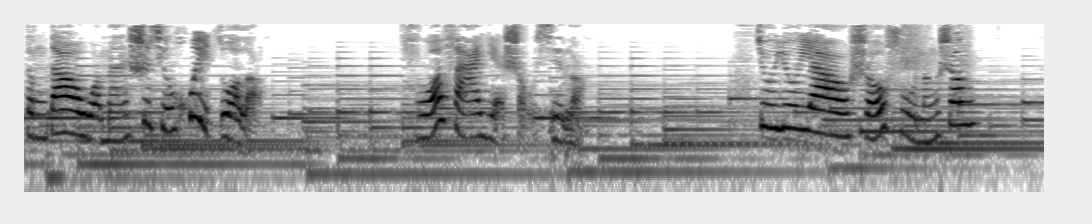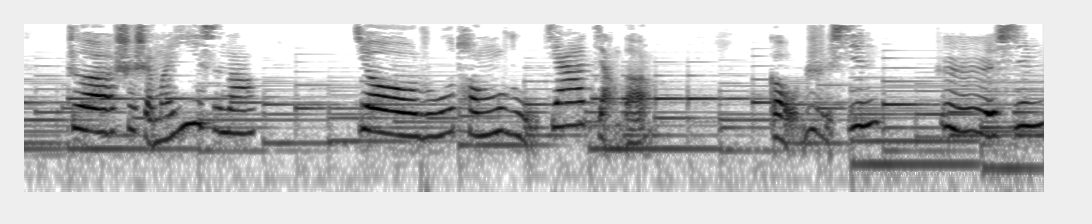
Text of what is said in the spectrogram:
等到我们事情会做了，佛法也熟悉了，就又要手数能生。这是什么意思呢？就如同儒家讲的“苟日新，日日新，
